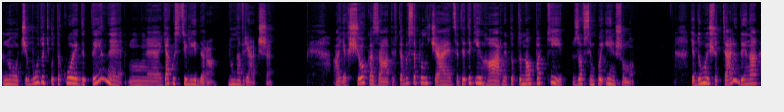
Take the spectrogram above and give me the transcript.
Ну, чи будуть у такої дитини е, якості лідера? Ну, навряд чи. А якщо казати, в тебе все виходить, ти такий гарний, тобто навпаки, зовсім по-іншому. Я думаю, що ця людина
